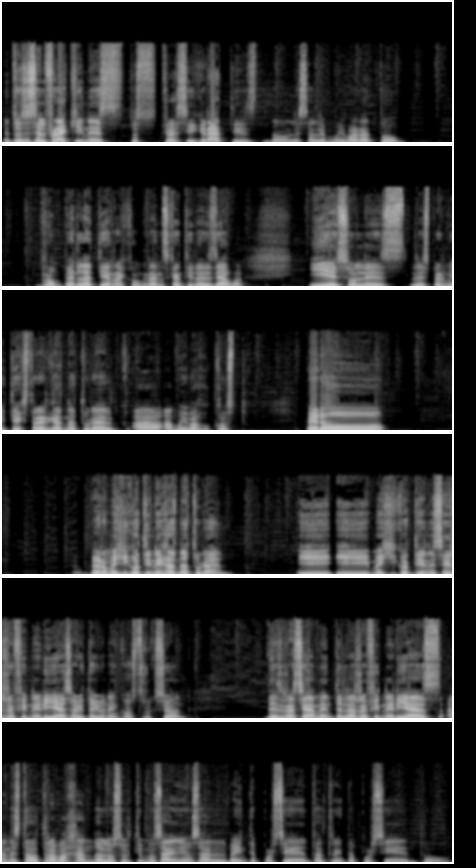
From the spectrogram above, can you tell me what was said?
Entonces el fracking es pues, casi gratis, ¿no? Le sale muy barato romper la tierra con grandes cantidades de agua y eso les, les permitía extraer gas natural a, muy bajo costo. Pero, pero México tiene gas natural y, México tiene seis refinerías, ahorita hay una en construcción. Desgraciadamente las refinerías han estado trabajando los últimos años al 20%, al 30%.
